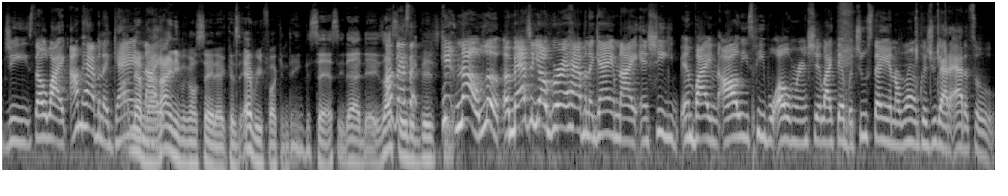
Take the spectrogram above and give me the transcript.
G. So like, I'm having a game Never night. mind. I ain't even gonna say that because every fucking thing is sassy nowadays. I, I was say about the to bitch. say, he- no, look, imagine your girl having a game night and she inviting all these people over and shit like that, but you stay in the room because you got an attitude.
